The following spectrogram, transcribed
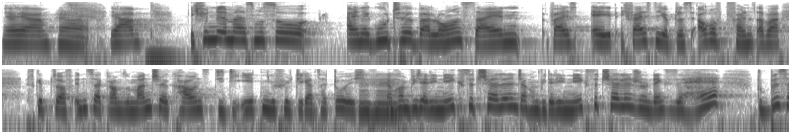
ja, ja, ja. Ja, ich finde immer, es muss so eine gute Balance sein weil es, ey, ich weiß nicht, ob das auch aufgefallen ist, aber es gibt so auf Instagram so manche Accounts, die Diäten gefühlt die ganze Zeit durch. Mhm. Dann kommt wieder die nächste Challenge, dann kommt wieder die nächste Challenge und du denkst dir so, hä, du bist,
